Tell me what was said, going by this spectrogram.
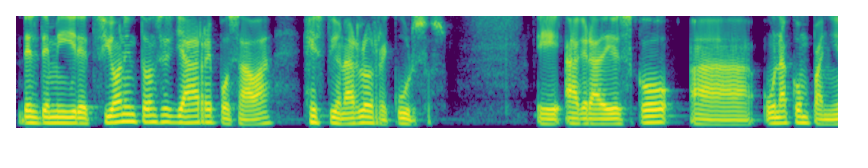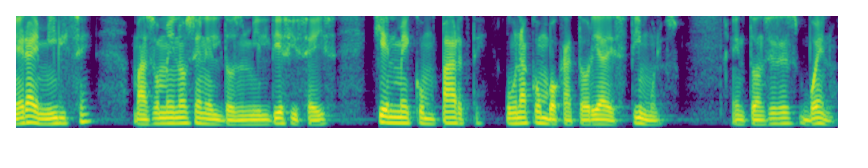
Desde mi dirección entonces ya reposaba gestionar los recursos. Eh, agradezco a una compañera, Emilce, más o menos en el 2016, quien me comparte una convocatoria de estímulos. Entonces es bueno.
